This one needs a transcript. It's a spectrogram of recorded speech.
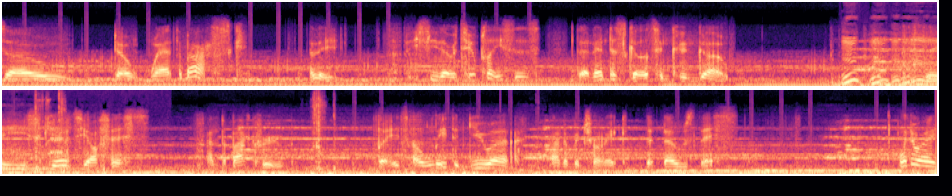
So, don't wear the mask. You see, there are two places that an endoskeleton can go. the security office and the back room but it's only the newer animatronic that knows this. Anyway,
